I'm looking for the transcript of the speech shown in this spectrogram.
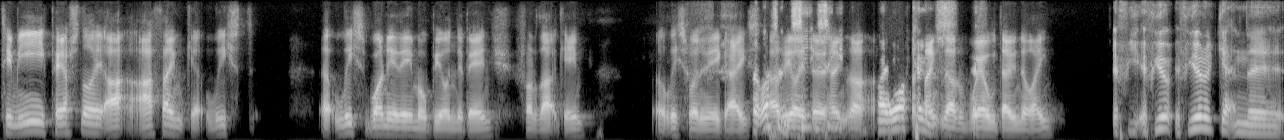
to me personally, I, I think at least at least one of them will be on the bench for that game. At least one of the guys. Listen, I really see- do see, think that. I think they're if- well down the line. if you if you if you're getting the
